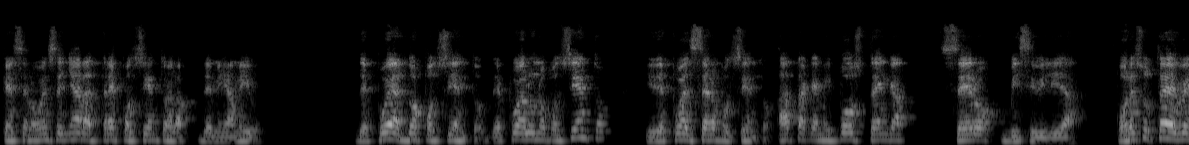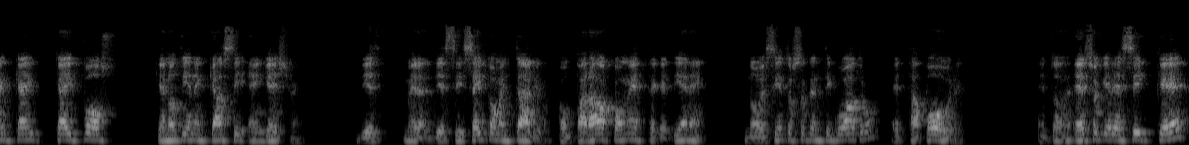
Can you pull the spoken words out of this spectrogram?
que se lo va a enseñar al 3% de, de mis amigos, después al 2%, después al 1% y después al 0%, hasta que mi post tenga cero visibilidad. Por eso ustedes ven que hay, que hay posts que no tienen casi engagement mira, 16 comentarios comparados con este que tiene 974, está pobre. Entonces, eso quiere decir que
